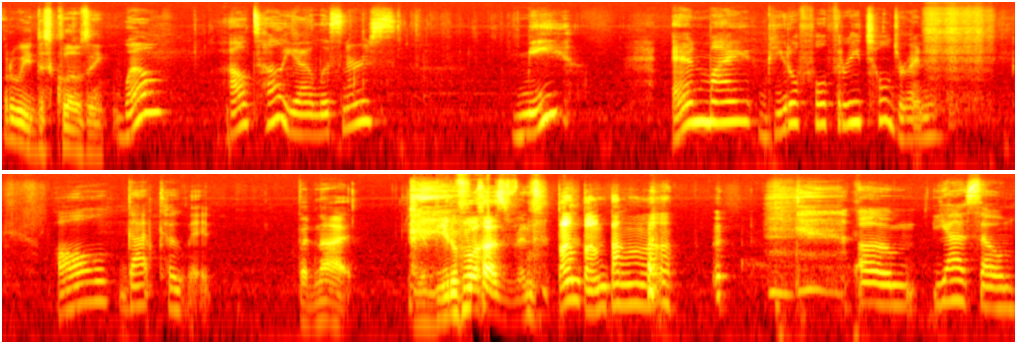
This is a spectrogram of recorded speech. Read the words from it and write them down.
What are we disclosing? well, I'll tell you, listeners, me and my beautiful three children all got COVID. But not your beautiful husband. Dun, dun, dun. um, yeah, so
